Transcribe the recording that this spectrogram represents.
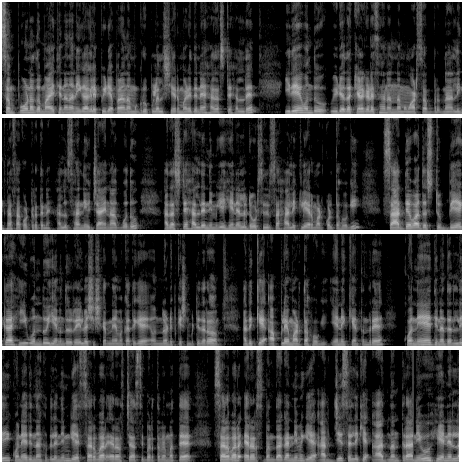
ಸಂಪೂರ್ಣದ ಮಾಹಿತಿಯನ್ನು ನಾನು ಈಗಾಗಲೇ ಪಿ ಡಿ ಎಫನ್ನು ನಮ್ಮ ಗ್ರೂಪ್ಗಳಲ್ಲಿ ಶೇರ್ ಮಾಡಿದ್ದೇನೆ. ಅದಷ್ಟೇ ಅಲ್ಲದೆ, ಇದೇ ಒಂದು ವಿಡಿಯೋದ ಕೆಳಗಡೆ ಸಹ ನಾನು ನಮ್ಮ ವಾಟ್ಸಪ್ನ ಲಿಂಕ್ನ ಸಹ ಕೊಟ್ಟಿರ್ತೇನೆ. ಅಲ್ಲೂ ಸಹ ನೀವು ಜಾಯ್ನ್ ಆಗ್ಬೋದು. ಅದಷ್ಟೇ ಅಲ್ಲದೆ ನಿಮಗೆ ಏನೆಲ್ಲ ಡೌಟ್ಸ್ ಇದ್ರೂ ಸಹ ಅಲ್ಲಿ ಕ್ಲಿಯರ್ ಮಾಡ್ಕೊಳ್ತಾ ಹೋಗಿ. ಸಾಧ್ಯವಾದಷ್ಟು ಬೇಗ ಈ ಒಂದು ಏನೊಂದು ರೈಲ್ವೆ ಶಿಕ್ಷಕರ ನೇಮಕಾತಿಗೆ ಒಂದು ನೋಟಿಫಿಕೇಶನ್ ಬಿಟ್ಟಿದ್ದಾರೋ, ಅದಕ್ಕೆ ಅಪ್ಲೈ ಮಾಡ್ತಾ ಹೋಗಿ. ಏನಕ್ಕೆ ಅಂತಂದರೆ ಕೊನೆಯ ದಿನದಲ್ಲಿ, ಕೊನೆಯ ದಿನಾಂಕದಲ್ಲಿ ನಿಮಗೆ ಸರ್ವರ್ ಎರರ್ಸ್ ಜಾಸ್ತಿ ಬರ್ತವೆ ಮತ್ತು ಸರ್ವರ್ ಎರರ್ಸ್ ಬಂದಾಗ ನಿಮಗೆ ಅರ್ಜಿ ಸಲ್ಲಿಕೆ ಆದ ನಂತರ ನೀವು ಏನೆಲ್ಲ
